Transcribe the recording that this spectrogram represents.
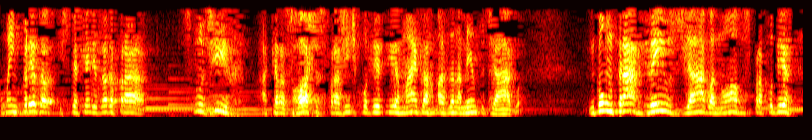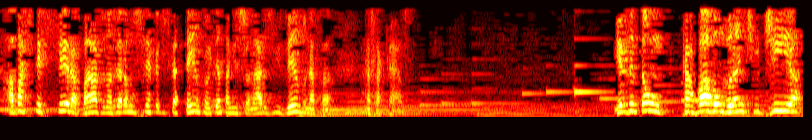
uma empresa especializada para explodir aquelas rochas para a gente poder ter mais armazenamento de água. Encontrar veios de água novos para poder abastecer a base. Nós éramos cerca de 70, 80 missionários vivendo nessa, nessa casa. E eles então cavavam durante o dia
